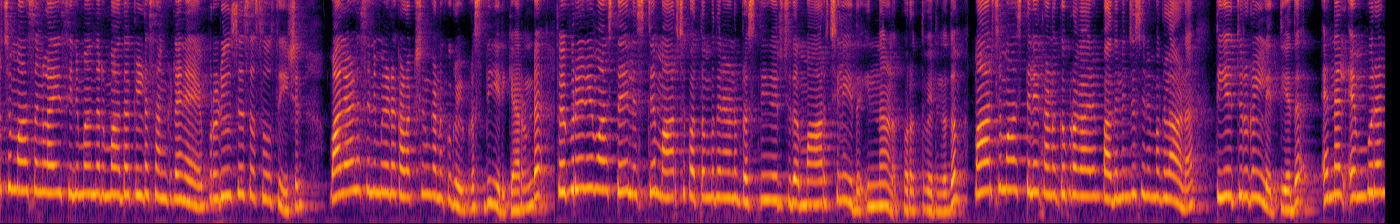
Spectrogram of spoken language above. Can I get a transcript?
കുറച്ച് മാസങ്ങളായി സിനിമാ നിർമ്മാതാക്കളുടെ സംഘടനയായ പ്രൊഡ്യൂസേഴ്സ് അസോസിയേഷൻ മലയാള സിനിമയുടെ കളക്ഷൻ കണക്കുകൾ പ്രസിദ്ധീകരിക്കാറുണ്ട്. ഫെബ്രുവരി മാസത്തെ ലിസ്റ്റ് മാർച്ച് പത്തൊമ്പതിനാണ് പ്രസിദ്ധീകരിച്ചത്. മാർച്ചിലെ ഇത് ഇന്നാണ് പുറത്തു വരുന്നതും. മാർച്ച് മാസത്തിലെ കണക്ക് പ്രകാരം പതിനഞ്ച് സിനിമകളാണ് തിയേറ്ററുകളിൽ എത്തിയത് എന്നാൽ എമ്പുരാൻ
